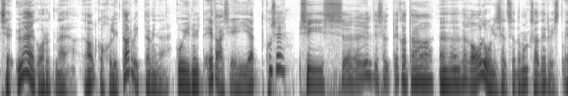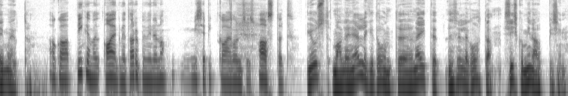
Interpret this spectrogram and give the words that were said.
see ühekordne alkoholi tarvitamine, kui nüüd edasi ei jätku see, siis äh, üldiselt ega ta äh, väga oluliselt seda maksatervist ei mõjuta. aga pikemaaegne tarbimine, noh, mis see pikk aeg on siis, aastad? just, ma olen jällegi toonud äh, näited selle kohta, siis kui mina õppisin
